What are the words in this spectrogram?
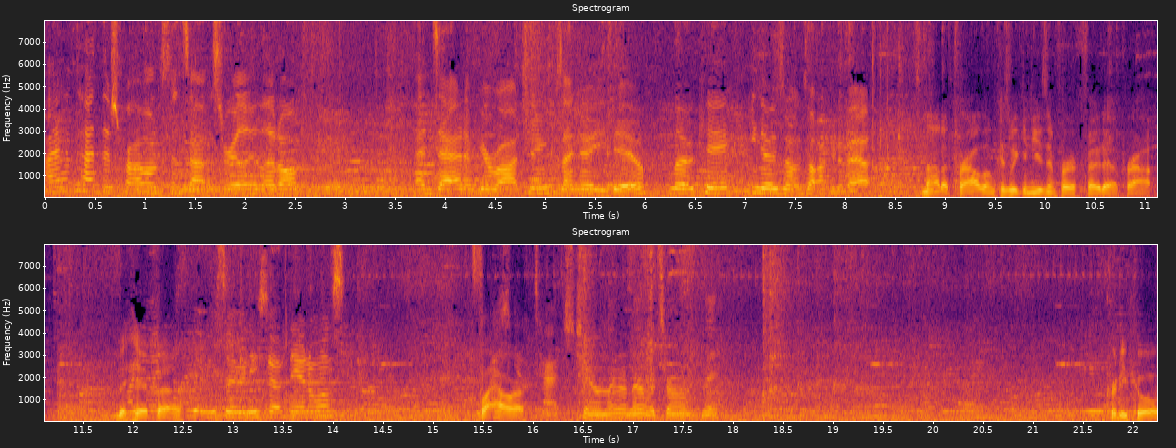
I have had this problem since I was really little. And Dad, if you're watching, because I know you do, low key, he knows what I'm talking about. It's not a problem because we can use him for a photo prop. The hippo So many stuffed animals. flower. Attached to him. I don't know what's wrong with me. Pretty cool.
